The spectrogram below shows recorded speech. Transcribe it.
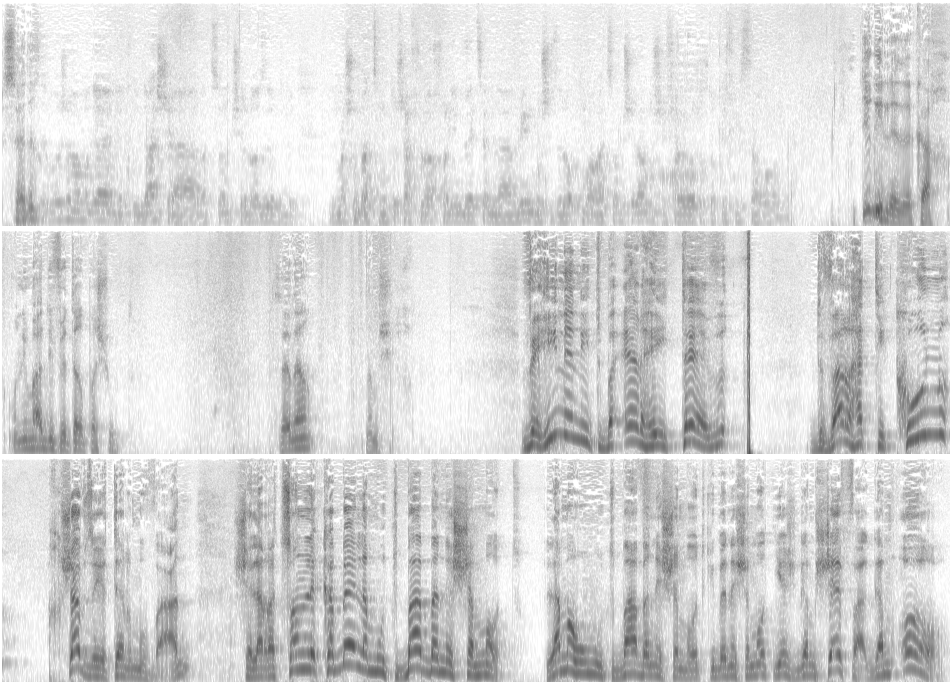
בסדר? בסופו של דבר מגיע לנקודה שהרצון שלו זה, זה משהו בעצמותו שאנחנו לא יכולים בעצם להבין בו, שזה לא כמו הרצון שלנו, שאפשר לראות אותו כחיסרון. תגיד לזה כך, אני מעדיף יותר פשוט. בסדר? נמשיך. והנה נתבאר היטב דבר התיקון, עכשיו זה יותר מובן, של הרצון לקבל המוטבע בנשמות. למה הוא מוטבע בנשמות? כי בנשמות יש גם שפע, גם אור,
